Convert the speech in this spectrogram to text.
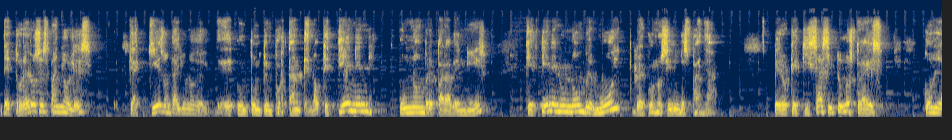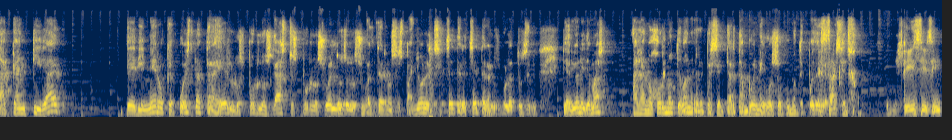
de toreros españoles, que aquí es donde hay uno de, un punto importante, ¿no? Que tienen un nombre para venir, que tienen un nombre muy reconocido en España, pero que quizás si tú los traes con la cantidad de dinero que cuesta traerlos por los gastos, por los sueldos de los subalternos españoles, etcétera, etcétera, los boletos de, avión y demás, a lo mejor no te van a representar tan buen negocio como te puede representar. Sí, sí, sí.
